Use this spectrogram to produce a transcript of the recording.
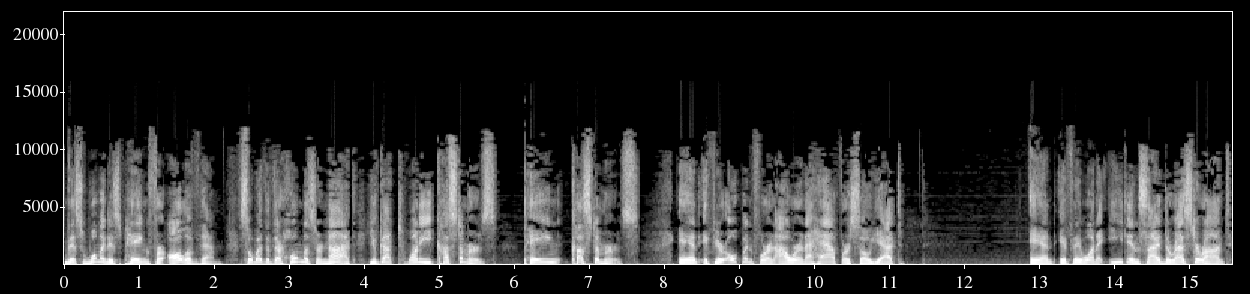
This woman is paying for all of them. So whether they're homeless or not, you've got 20 customers, paying customers. And if you're open for an hour and a half or so yet, and if they want to eat inside the restaurant,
